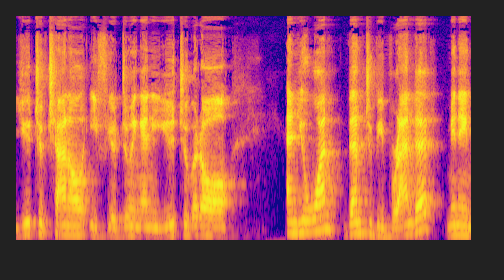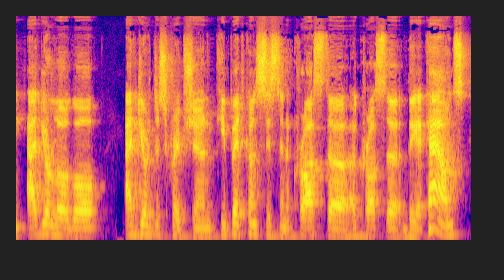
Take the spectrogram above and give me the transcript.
YouTube channel, if you're doing any YouTube at all and you want them to be branded meaning add your logo add your description keep it consistent across the across the, the accounts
